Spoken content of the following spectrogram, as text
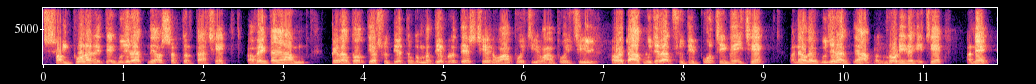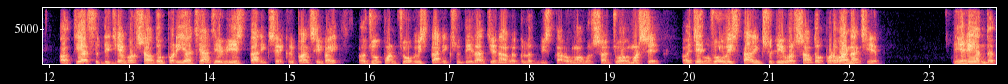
સંપૂર્ણ રીતે ગુજરાતને અસર કરતા છે. હવે કઈ આમ પેલા તો અત્યાર સુધી હતું કે મધ્યપ્રદેશ છે અને વાં પહોંચી વાં પહોંચી. હવે તો આ ગુજરાત સુધી પહોંચી ગઈ છે અને હવે ગુજરાતને આ ભંગોળી રહી છે. અને અત્યાર સુધી જે વરસાદો પડ્યા છે આજે વીસ તારીખ છે કૃપાલસિંહભાઈ. હજુ પણ ચોવીસ તારીખ સુધી રાજ્યના અલગ અલગ વિસ્તારોમાં વરસાદ જોવા મળશે. હજી ચોવીસ તારીખ સુધી વરસાદો પડવાના છે એની અંદર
